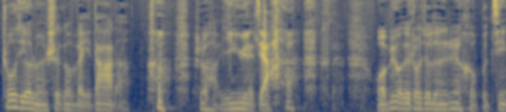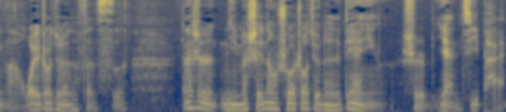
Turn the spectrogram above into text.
周杰伦是个伟大的，是吧？音乐家，我没有对周杰伦任何不敬啊，我也周杰伦的粉丝。但是你们谁能说周杰伦的电影是演技派？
